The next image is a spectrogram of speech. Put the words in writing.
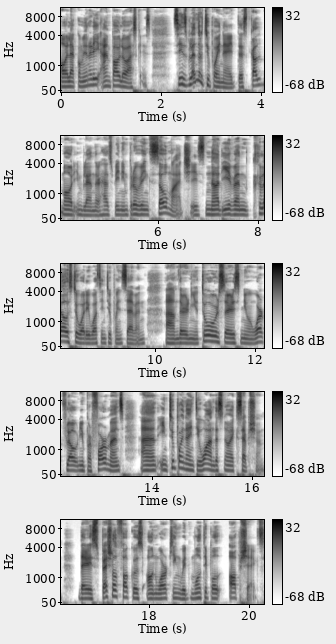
Hola community, I'm Pablo Vazquez. Since Blender 2.8, the sculpt mode in Blender has been improving so much. It's not even close to what it was in 2.7. Um, there are new tools, there's new workflow, new performance, and in 2.91 that's no exception. There is special focus on working with multiple objects.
